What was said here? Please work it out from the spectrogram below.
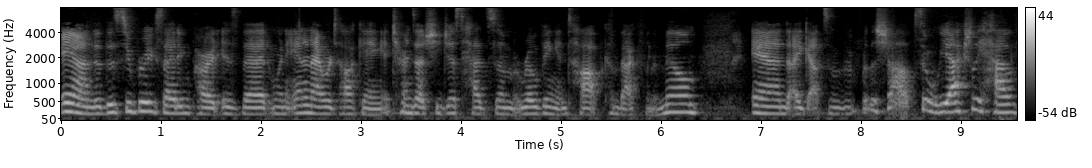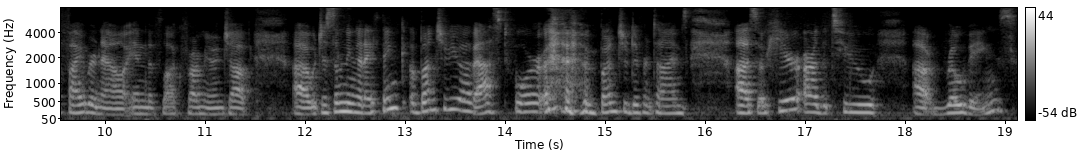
And the super exciting part is that when Anne and I were talking, it turns out she just had some roving and top come back from the mill and I got some of it for the shop. So we actually have fiber now in the Flock Farm Yarn shop, uh, which is something that I think a bunch of you have asked for a bunch of different times. Uh, so here are the two uh, rovings.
